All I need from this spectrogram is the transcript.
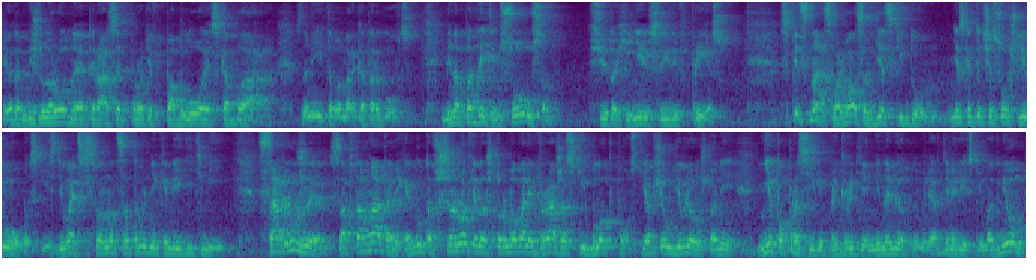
И это международная операция против Пабло Эскобара, знаменитого наркоторговца. Именно под этим соусом всю эту ахинею слили в прессу. Спецназ ворвался в детский дом. Несколько часов шли обыски, издевательства над сотрудниками и детьми. С оружием, с автоматами, как будто в Широкино штурмовали вражеский блокпост. Я вообще удивлен, что они не попросили прикрытия минометным или артиллерийским огнем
